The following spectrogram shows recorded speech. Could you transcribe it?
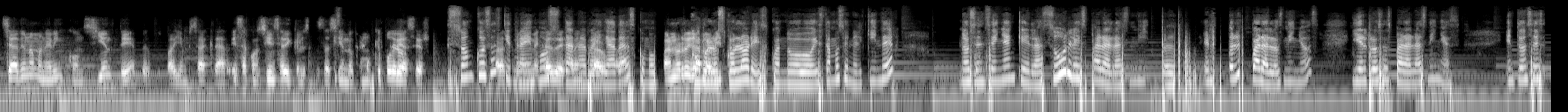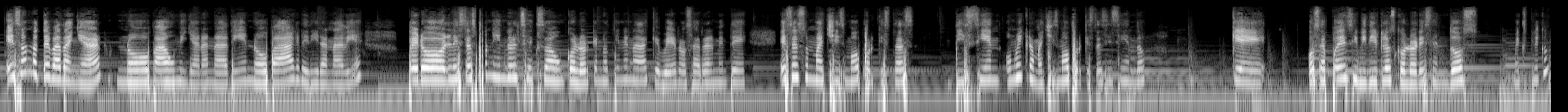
sea de una manera inconsciente, pero pues para empezar a crear esa conciencia de que lo estás haciendo, como que podría ser. Son cosas que, traemos tan arraigadas como, como los colores. Cuando estamos en el kinder, nos enseñan que el azul es para las ni el azul es para los niños y el rosa es para las niñas. Entonces, eso no te va a dañar, no va a humillar a nadie, no va a agredir a nadie, pero le estás poniendo el sexo a un color que no tiene nada que ver, o sea, realmente eso es un machismo porque estás diciendo, un micromachismo porque estás diciendo que, o sea, puedes dividir los colores en dos, ¿me explico?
